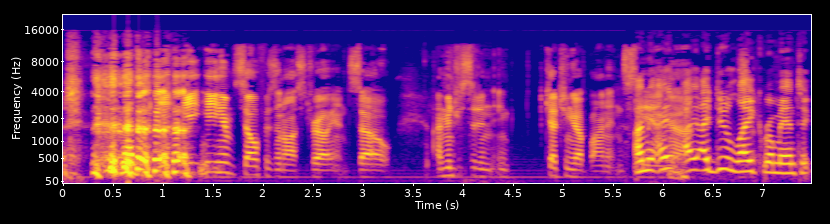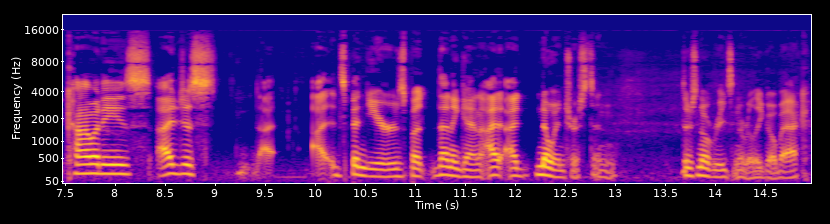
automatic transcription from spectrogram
he, he, he himself is an Australian, so I'm interested in, in catching up on it and I mean, I, uh, I, I do like romantic comedies. I just, I, I, it's been years, but then again, I, I no interest in. There's no reason to really go back.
